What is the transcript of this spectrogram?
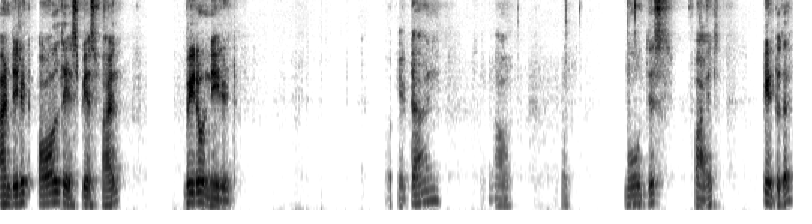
and delete all the SPS file. We don't need it. Okay, done. Now move this file into the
